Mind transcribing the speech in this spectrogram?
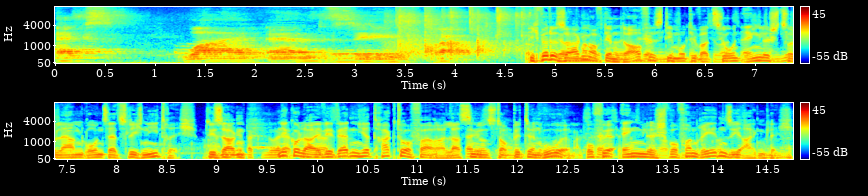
X, Y and Z. Ich würde sagen, auf dem Dorf ist die Motivation, Englisch zu lernen, grundsätzlich niedrig. Sie sagen, Nikolai, wir werden hier Traktorfahrer, lassen Sie uns doch bitte in Ruhe. Wofür Englisch? Wovon reden Sie eigentlich?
